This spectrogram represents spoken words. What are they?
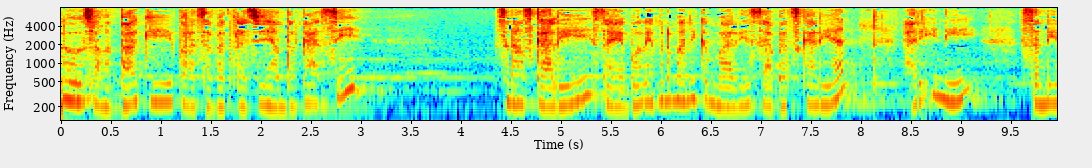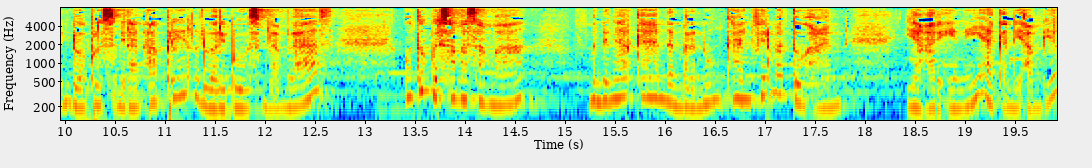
Halo, selamat pagi para sahabat Fresh yang terkasih. Senang sekali saya boleh menemani kembali sahabat sekalian hari ini Senin 29 April 2019 untuk bersama-sama mendengarkan dan merenungkan firman Tuhan yang hari ini akan diambil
